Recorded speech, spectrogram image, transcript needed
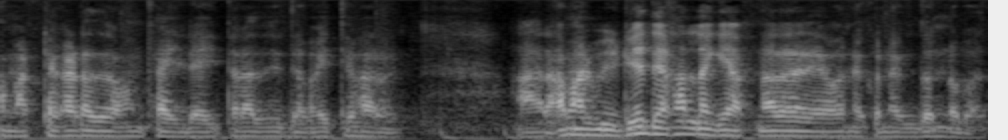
আমার টাকাটা যখন পাইলাই তারা যদি দেখাইতে পারেন। আর আমার ভিডিও দেখার লাগে আপনারা অনেক অনেক ধন্যবাদ।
